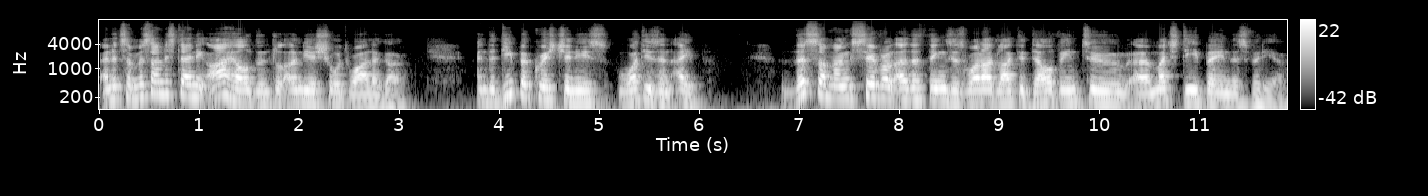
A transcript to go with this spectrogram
And it's a misunderstanding I held until only a short while ago. And the deeper question is what is an ape? This, among several other things, is what I'd like to delve into uh, much deeper in this video.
